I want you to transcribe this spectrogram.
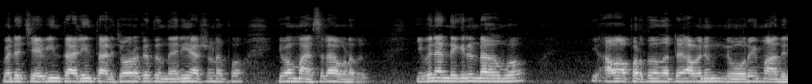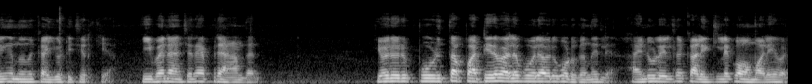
ഇവന്റെ ചെവിയും തലയും തലച്ചോറൊക്കെ തിന്നതിന് ശേഷമാണ് ഇപ്പോൾ ഇവൻ മനസ്സിലാവണത്. ഇവൻ എന്തെങ്കിലും ഉണ്ടാകുമ്പോൾ അവൻ അപ്പുറത്ത് നിന്നിട്ട് അവനും നോറിയും മാതിരിയും നിന്ന് കൈയൊട്ടിച്ചിരിക്കുക ഇവൻ അച്ഛനെ പ്രാന്തൻ ഇവനൊരു പുഴുത്ത പട്ടിയുടെ വില പോലും അവർ കൊടുക്കുന്നില്ല. അതിന്റെ ഉള്ളിലത്തെ കളിക്കിലെ കോമാളി അവൻ.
